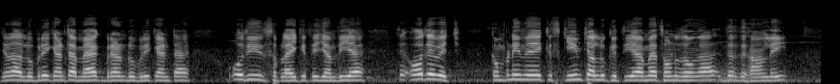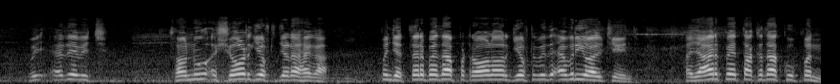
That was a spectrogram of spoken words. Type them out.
ਜਿਹੜਾ ਲੁਬਰੀਕੈਂਟ ਹੈ ਮੈਕ ਬ੍ਰਾਂਡ ਲੁਬਰੀਕੈਂਟ ਹੈ, ਉਹਦੀ ਸਪਲਾਈ ਕੀਤੀ ਜਾਂਦੀ ਹੈ ਤੇ ਉਹਦੇ ਵਿੱਚ ਕੰਪਨੀ ਨੇ ਇੱਕ ਸਕੀਮ ਚਾਲੂ ਕੀਤੀ ਹੈ, ਮੈਂ ਤੁਹਾਨੂੰ ਦਵਾਂਗਾ ਇੱਧਰ ਦਿਖਾਉਣ ਲਈ। ਵੀ ਇਹਦੇ ਵਿੱਚ ਤੁਹਾਨੂੰ ਅਸ਼ੋਰਡ ਗਿਫਟ ਜਿਹੜਾ ਹੈਗਾ 75 ਰੁਪਏ ਦਾ ਪੈਟਰੋਲ ਔਰ gift with every oil change 1000 ਰੁਪਏ ਤੱਕ ਦਾ ਕੂਪਨ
